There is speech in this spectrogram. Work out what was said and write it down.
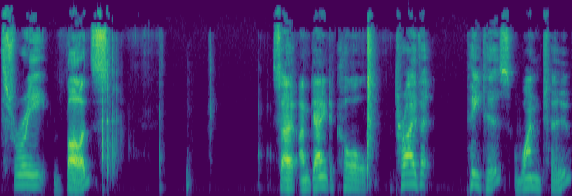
three bods. So I'm going to call Private Peters 1 2,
